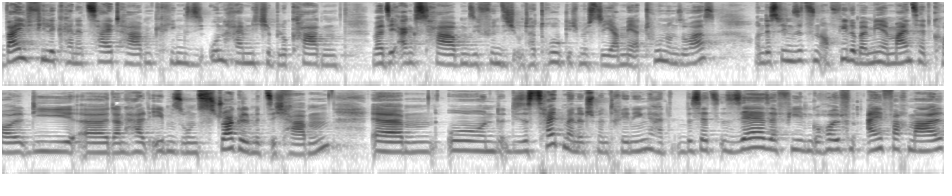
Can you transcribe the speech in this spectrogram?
weil viele keine Zeit haben, kriegen sie unheimliche Blockaden, weil sie Angst haben, sie fühlen sich unter Druck, ich müsste ja mehr tun und sowas. Und deswegen sitzen auch viele bei mir im Mindset Call, die äh, dann halt eben so einen Struggle mit sich haben. Ähm, und dieses Zeitmanagement-Training hat bis jetzt sehr, sehr vielen geholfen, einfach mal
